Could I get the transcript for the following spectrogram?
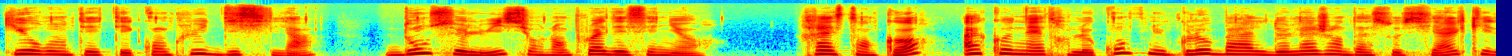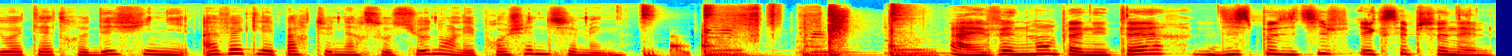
qui auront été conclus d'ici là, dont celui sur l'emploi des seniors. Reste encore à connaître le contenu global de l'agenda social qui doit être défini avec les partenaires sociaux dans les prochaines semaines. À événements planétaires, dispositif exceptionnel.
